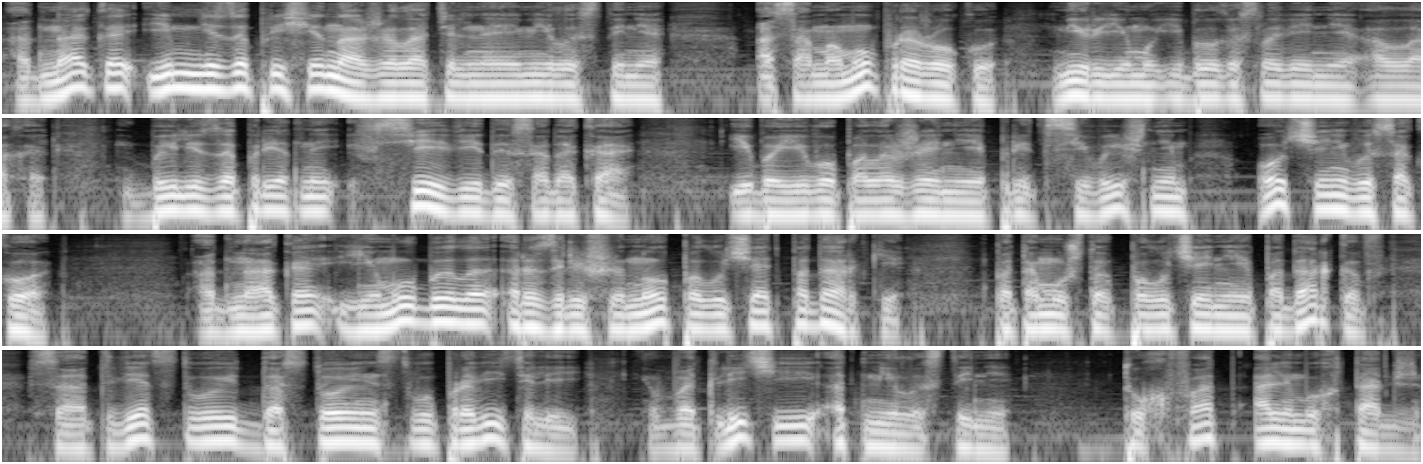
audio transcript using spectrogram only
Однако им не запрещена желательная милостыня – а самому пророку, мир ему и благословение Аллаха, были запретны все виды садака, ибо его положение пред Всевышним очень высоко. Однако ему было разрешено получать подарки, потому что получение подарков соответствует достоинству правителей, в отличие от милостыни. Тухфат аль-Мухтадж.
